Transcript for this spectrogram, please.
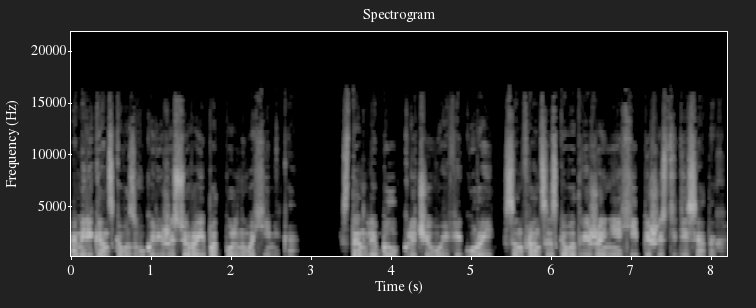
американского звукорежиссера и подпольного химика. Стэнли был ключевой фигурой сан-франциского движения хиппи 60-х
